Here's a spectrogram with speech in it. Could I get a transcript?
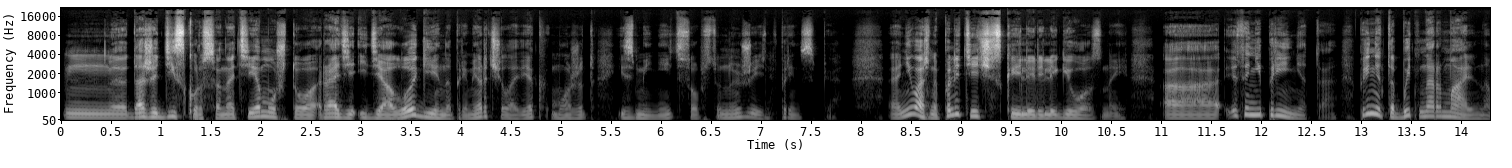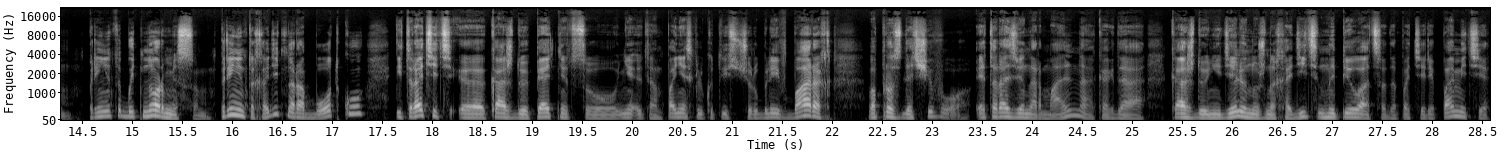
даже дискурса на тему, что ради идеологии, например, человек может изменить собственную жизнь, в принципе. Э, Неважно, политической или религиозной. А, Это не принято. Принято быть нормальным, принято быть нормисом, принято ходить на работку и тратить э, каждую пятницу не- там, по несколько тысяч рублей в барах. Вопрос для чего? Это разве нормально, когда каждую неделю нужно ходить напиваться до потери памяти,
